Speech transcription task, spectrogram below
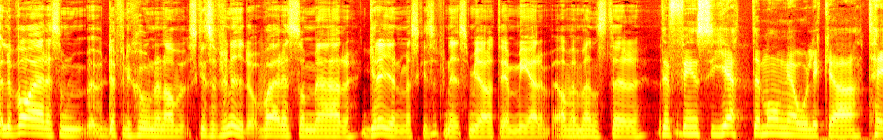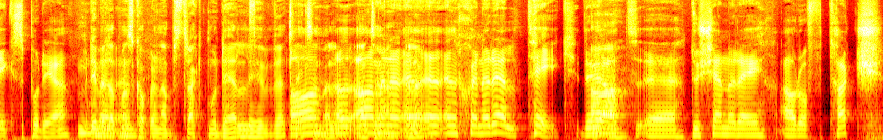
eller vad är det som definitionen av schizofreni då? Vad är det som är grejen med schizofreni som gör att det är mer av en vänster... Det finns jättemånga olika takes på det. Men det är väl Men- att man skapar en abstrakt modell i huvudet Ja, liksom? Eller, ja, men en, en, en generell take. Det är Ja. att eh, du känner dig out of touch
